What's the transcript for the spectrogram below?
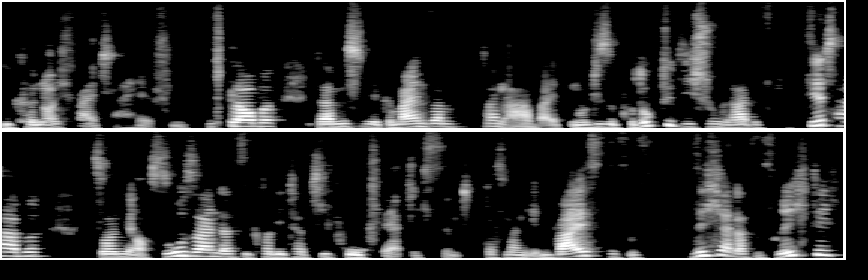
die können euch weiterhelfen. Ich glaube, da müssen wir gemeinsam dran arbeiten. Und diese Produkte, die ich schon gerade skizziert habe, sollen ja auch so sein, dass sie qualitativ hochwertig sind, dass man eben weiß, das ist sicher, das ist richtig.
